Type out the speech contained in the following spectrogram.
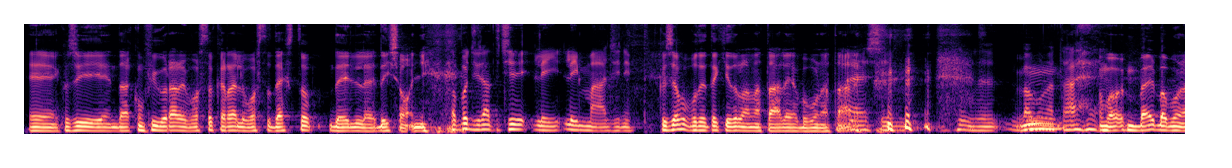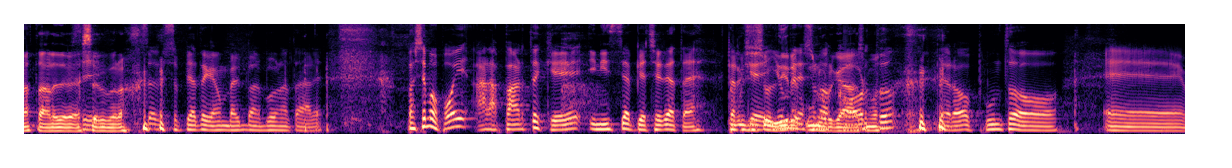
eh, così da configurare il vostro carrello, il vostro desktop del, dei sogni. Dopo girateci le, le, immagini. Così dopo potete chiederlo a Natale a Babbo Natale. Eh sì, Babbo Natale. un bel Babbo Natale deve sì, essere però. Sappiate che è un bel Babbo Natale. Passiamo poi alla parte che inizia a piacere a te. Perché io me ne sono accorto, però appunto eh,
